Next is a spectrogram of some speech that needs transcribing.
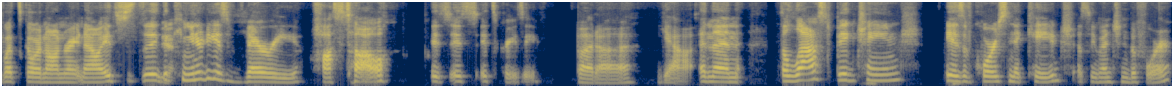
what's going on right now. It's the, the Yeah. community is very hostile. It's it's it's crazy. But uh yeah, and then the last big change is of course Nick Cage, as we mentioned before.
